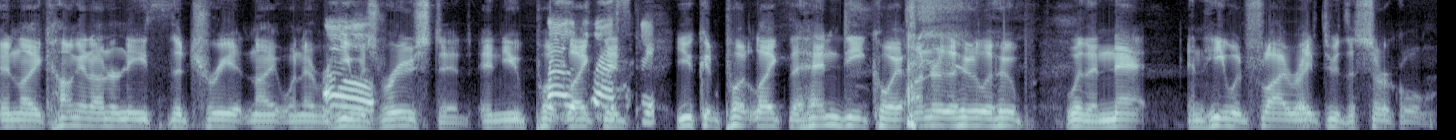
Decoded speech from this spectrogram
and like hung it underneath the tree at night whenever he was Oh. roosted, and you put Oh, like the you could put like the hen decoy under the hula hoop with a net, and he would fly right through the circle.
